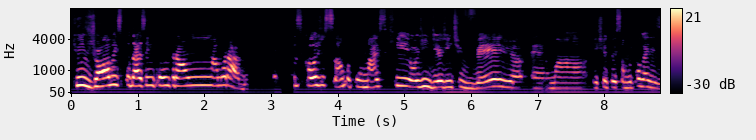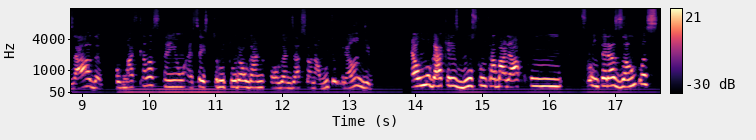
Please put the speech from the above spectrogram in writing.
que os jovens pudessem encontrar um namorado. As escolas de samba, por mais que hoje em dia a gente veja é, uma instituição muito organizada, por mais que elas tenham essa estrutura organizacional muito grande, é um lugar que eles buscam trabalhar com fronteiras amplas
